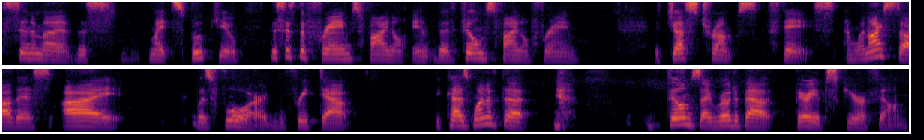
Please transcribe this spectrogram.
cinema, this might spook you. This is the frame's final, the film's final frame. It just Trump's face. And when I saw this, I was floored and freaked out because one of the films I wrote about, very obscure film,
